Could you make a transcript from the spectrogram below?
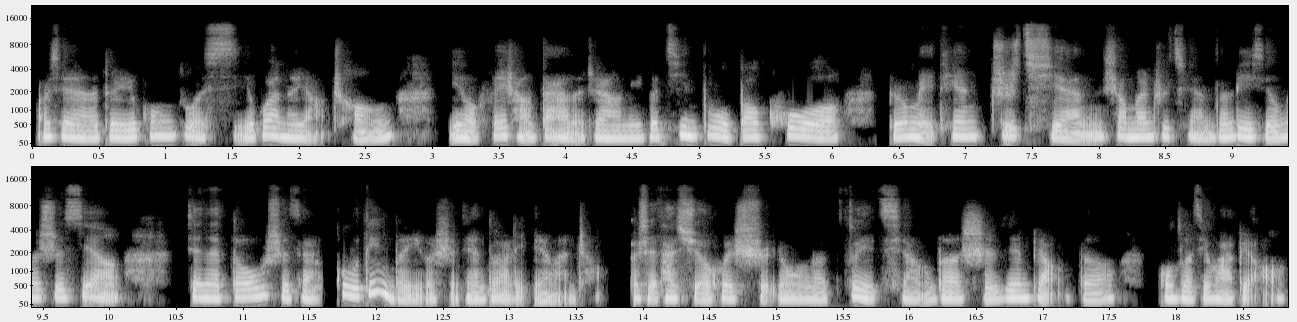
而且对于工作习惯的养成也有非常大的这样的一个进步。包括比如每天之前上班之前的例行的事项，现在都是在固定的一个时间段里边完成，而且他学会使用了最强的时间表的工作计划表。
